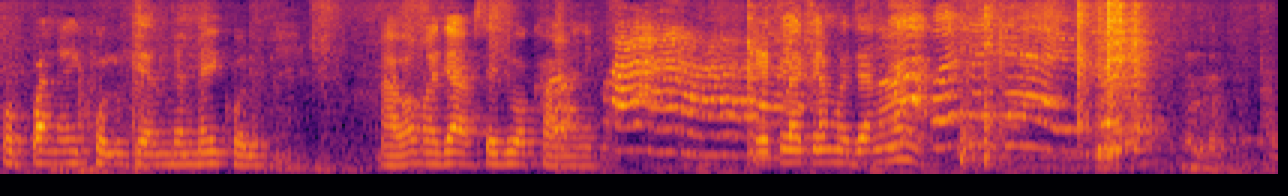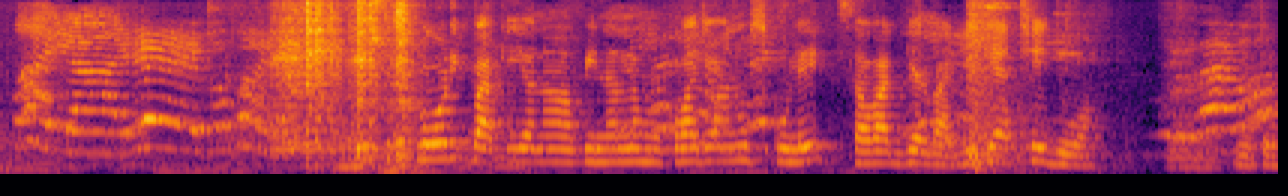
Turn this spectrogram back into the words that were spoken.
પપ્પા નહીં ખોલું કે અંદર નહીં ખોલું. આવા મજા આવશે જુઓ ખાવાની. એકલા એકલા મજા ના આવે. થોડીક બાકી અને પિનલને મૂકવા જવાનું સ્કૂલે. સવા અગિયાર વાગી ગયા છે, જુઓ. મિત્રો,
